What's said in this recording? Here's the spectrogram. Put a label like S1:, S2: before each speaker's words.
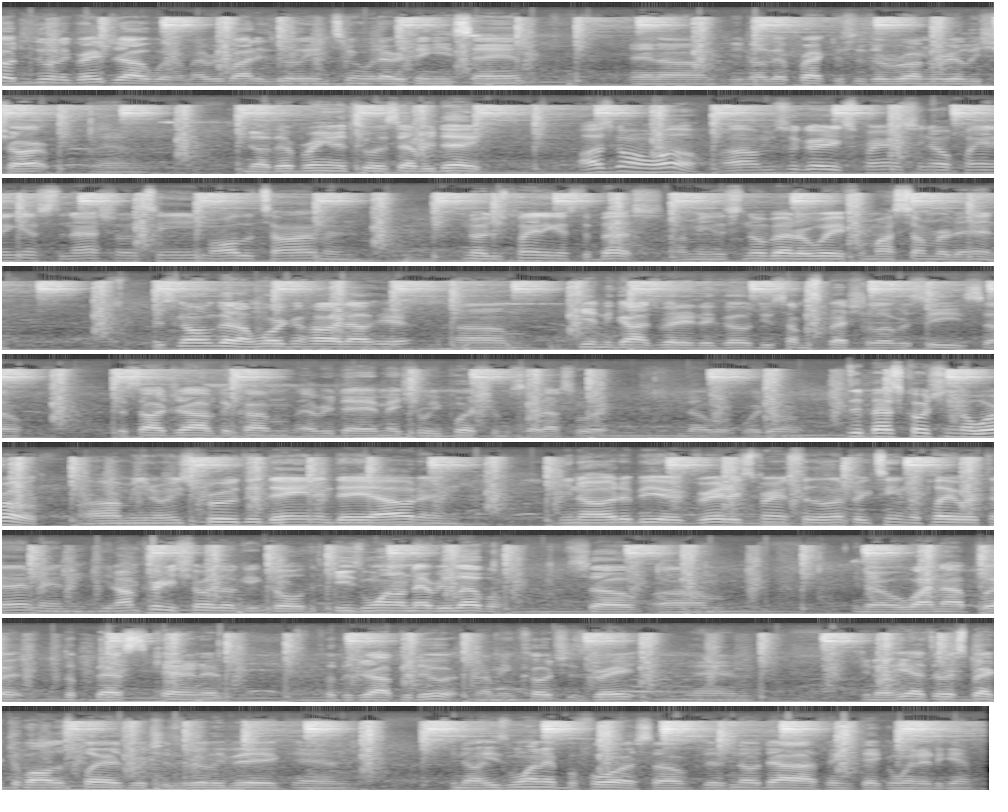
S1: a great job with him. Everybody's really in tune with everything he's saying, and um, you know their practices are run really sharp, and you know they're bringing it to us every day.
S2: Oh, it's going well. Um, it's a great experience, you know, playing against the national team all the time, and you know, just playing against the best. I mean, it's no better way for my summer to end.
S1: It's going good. I'm working hard out here, um, getting the guys ready to go do something special overseas. So it's our job to come every day and make sure we push them. So that's what you know what we're doing.
S2: He's the best coach in the world. Um, you know, he's proved it day in and day out, and you know, it'll be a great experience for the Olympic team to play with him, and you know, I'm pretty sure they'll get gold.
S1: He's one on every level. So um, you know, why not put the best candidate for the job to do it? I mean, coach is great, and you know, he has the respect of all his players, which is really big. And you know, he's won it before, so there's no doubt I think they can win it again.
